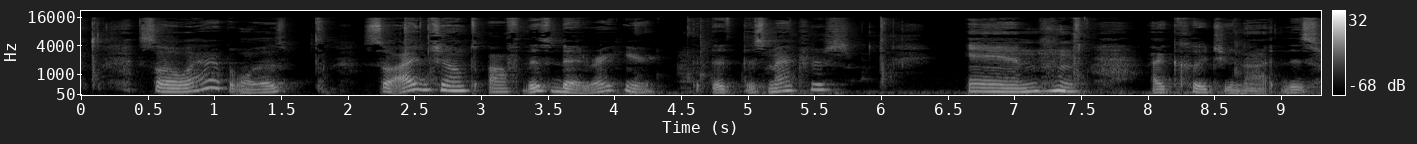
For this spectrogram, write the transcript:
so what happened was, so I jumped off this bed right here, th this mattress, and I could you not, this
